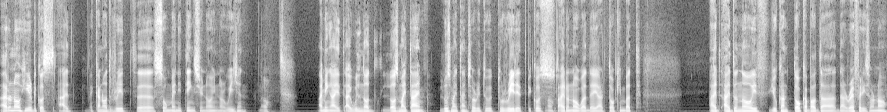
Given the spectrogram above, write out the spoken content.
I don't know here because I I cannot read uh, so many things, you know, in Norwegian. no. I mean, I I will not lose my time, lose my time. Sorry to to read it because No. I don't know what they are talking. But I I don't know if you can talk about the the referees or no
